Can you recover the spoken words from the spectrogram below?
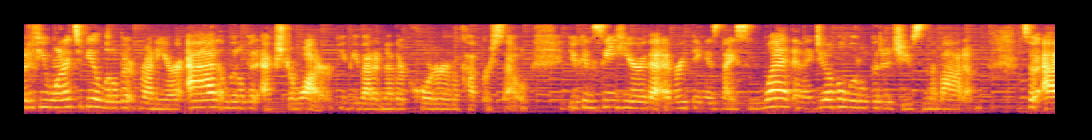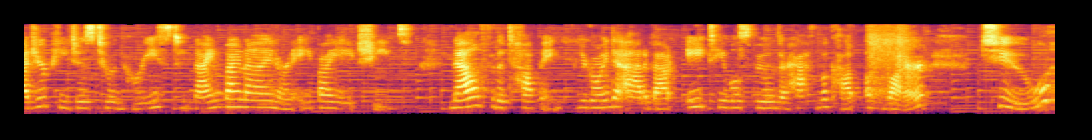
But if you want it to be a little bit runnier, add a little bit extra water, maybe about another quarter of a cup or so. You can see here that everything is nice and wet and I do have a little bit of juice in the bottom. So add your peaches to a greased 9x9 or an 8x8 sheet. Now for the topping, you're going to add about 8 tablespoons or half of a cup of butter, to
